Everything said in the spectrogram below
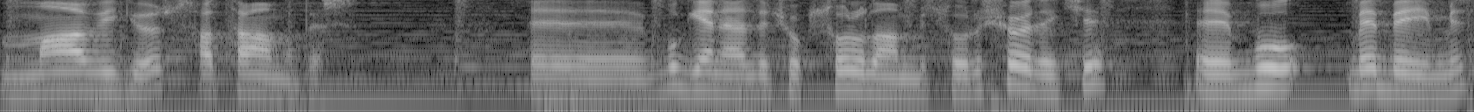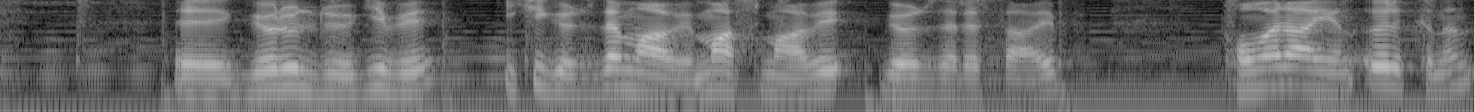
mavi göz hata mıdır? Ee, bu genelde çok sorulan bir soru. Şöyle ki e, bu bebeğimiz e, görüldüğü gibi iki gözü de mavi, masmavi gözlere sahip. Pomeranian ırkının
